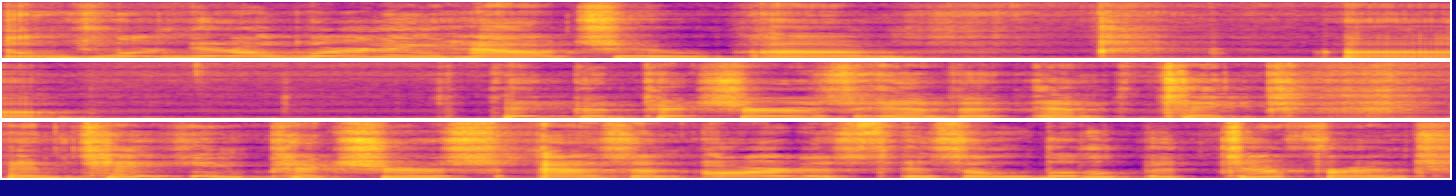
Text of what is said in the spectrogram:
you know, learning how to um, uh, take good pictures and and take and taking pictures as an artist is a little bit different,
